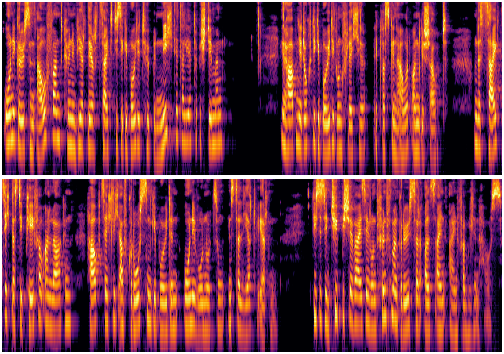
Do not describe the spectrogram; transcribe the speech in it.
Ohne größeren Aufwand können wir derzeit diese Gebäudetypen nicht detaillierter bestimmen. Wir haben jedoch die Gebäudegrundfläche etwas genauer angeschaut. Und es zeigt sich, dass die PV-Anlagen hauptsächlich auf großen Gebäuden ohne Wohnnutzung installiert werden. Diese sind typischerweise rund fünfmal größer als ein Einfamilienhaus.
